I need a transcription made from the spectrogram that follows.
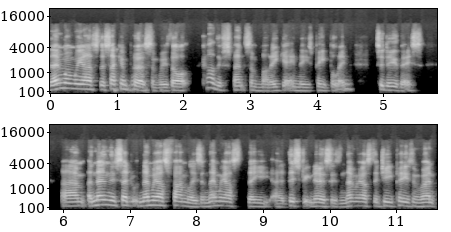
Then when we asked the second person, we thought, God, they've spent some money getting these people in to do this. Um, and then they said, and then we asked families, and then we asked the uh, district nurses, and then we asked the GPs, and we went,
